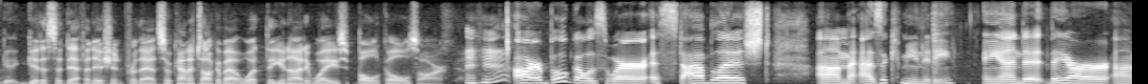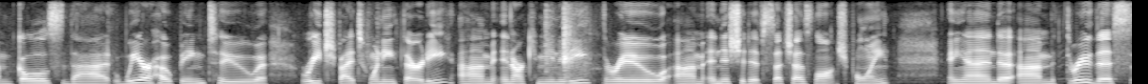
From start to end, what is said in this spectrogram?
g- get us a definition for that. So kind of talk about what the United Way's bold goals are. our bold goals were established um, as a community and uh, they are um, goals that we are hoping to reach by 2030 um, in our community through um, initiatives such as launch point and um, through this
